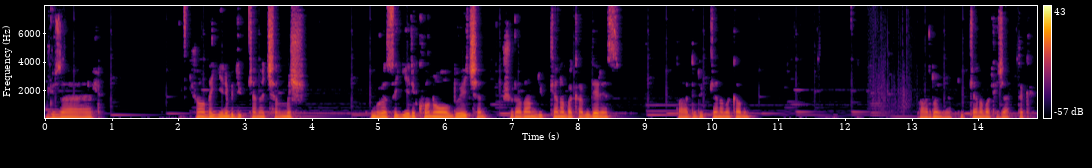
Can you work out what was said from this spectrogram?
Güzel. Şu anda yeni bir dükkan açılmış. Burası yeni konu olduğu için şuradan dükkana bakabiliriz. Hadi dükkana bakalım. Pardon ya dükkana bakacaktık.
